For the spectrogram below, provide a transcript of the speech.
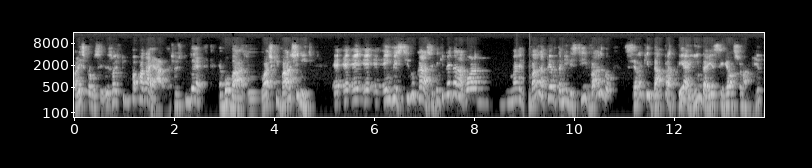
falei isso para vocês, isso é tudo papagaiada, isso tudo é, é bobagem. Eu acho que vale o seguinte: é, é, é, é, investir no cara. Você tem que pegar agora, mas vale a pena também investir? Vale. Será que dá para ter ainda esse relacionamento?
